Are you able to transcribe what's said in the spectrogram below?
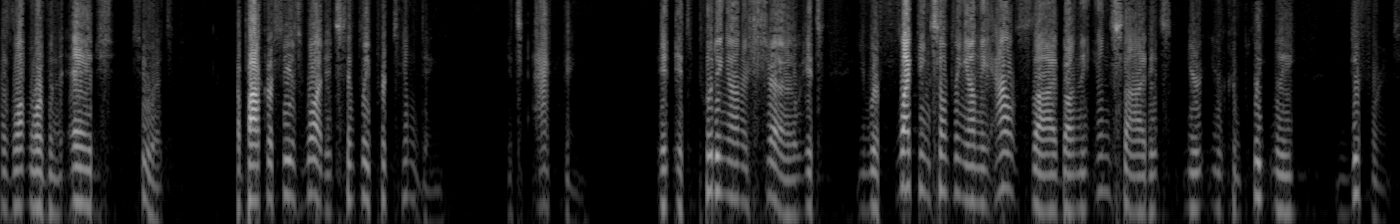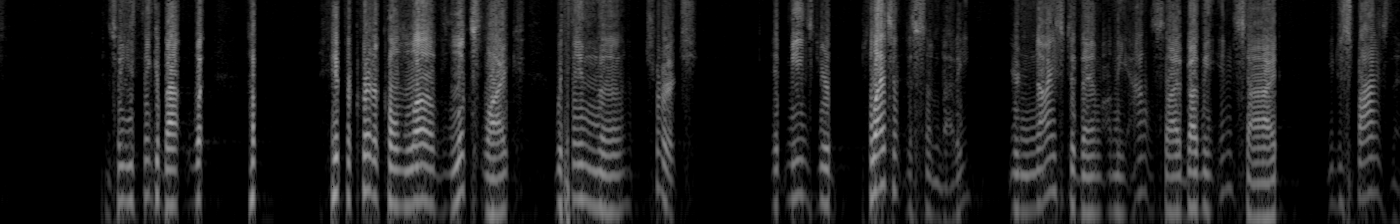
It has a lot more of an edge to it. Hypocrisy is what? It's simply pretending. It's acting. It, it's putting on a show. It's you're reflecting something on the outside, but on the inside, it's you're, you're completely different. And so you think about what hypocritical love looks like within the church. It means you're pleasant to somebody, you're nice to them on the outside, but on the inside, you despise them.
